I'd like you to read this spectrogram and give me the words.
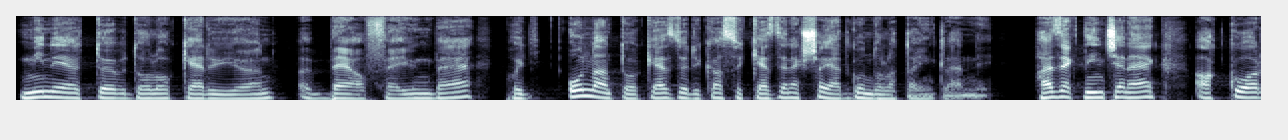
minél több dolog kerüljön be a fejünkbe, hogy onnantól kezdődik az, hogy kezdenek saját gondolataink lenni. Ha ezek nincsenek, akkor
